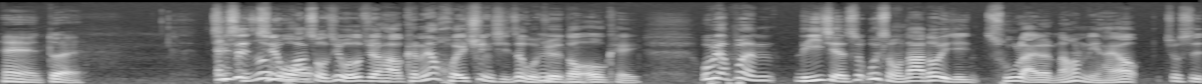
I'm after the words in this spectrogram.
嘿，对，其实、其实划手机我都觉得还好，可能要回讯息，这个我觉得都 OK。我比较不能理解的是，为什么大家都已经出来了，然后你还要就是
